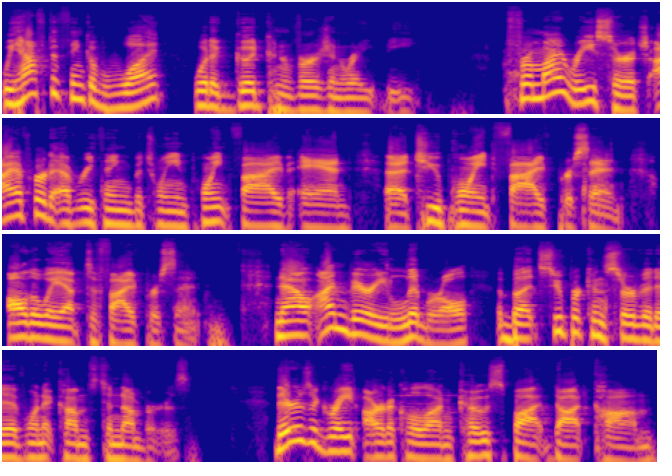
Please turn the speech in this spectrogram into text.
we have to think of what would a good conversion rate be. From my research, I have heard everything between 0.5 and uh, 2.5%, all the way up to 5%. Now, I'm very liberal, but super conservative when it comes to numbers. There is a great article on cospot.com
